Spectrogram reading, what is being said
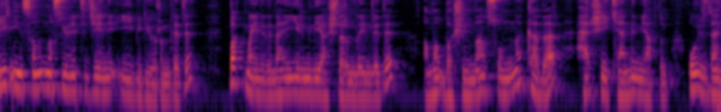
Bir insanın nasıl yöneteceğini iyi biliyorum dedi. Bakmayın dedi ben 20'li yaşlarımdayım dedi. Ama başından sonuna kadar her şeyi kendim yaptım. O yüzden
